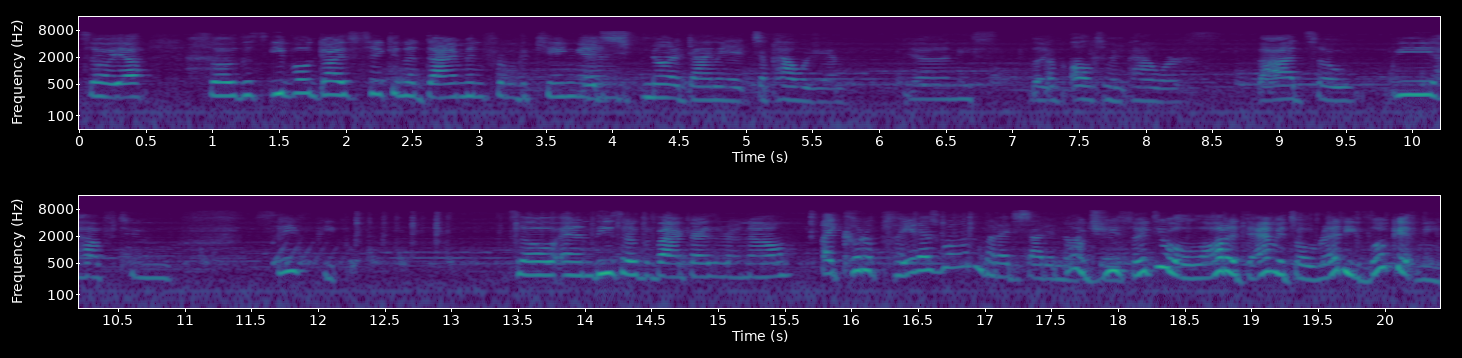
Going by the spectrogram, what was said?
So yeah, so this evil guy's taking a diamond from the king, and It's not a diamond, it's a power gem yeah, and he's like of ultimate power. bad. So we have to save people. So and these are the bad guys right now. I could have played as one, but I decided not Oh jeez, I do a lot of damage already. Look at me.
